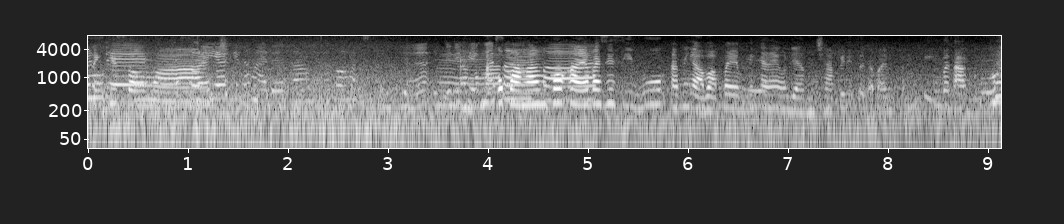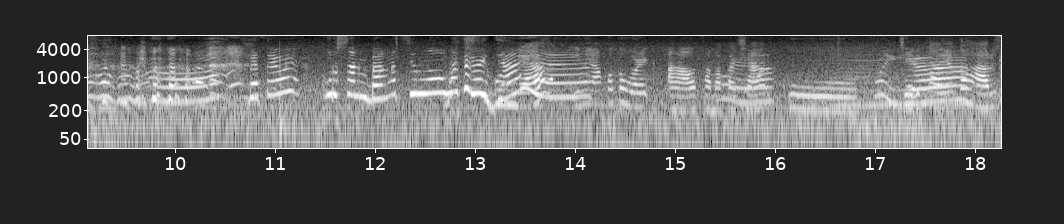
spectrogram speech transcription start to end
Thank you so much. Sorry ya kita nggak datang. Kita tuh harus kerja. Jadi kayak nggak Aku paham kok kalian pasti sibuk, tapi nggak apa-apa yang penting kalian udah ngucapin itu udah paling penting buat aku. BTW, kursan banget sih lo, Masa sih bunda? Ini aku tuh work out sama Oh, pacarku. Oh Jadi iya. kalian tuh harus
